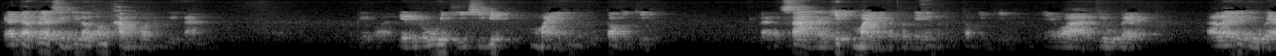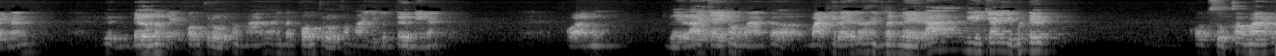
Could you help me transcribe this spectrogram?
แต่อันดับแรกสิ่งที่เราต้องทำก่อนคือการเรียกว่าเรียนรู้วิถีชีวิตใหม่ให้มันถูกต้องจริงๆแล้วก็สร้างแนวคิดใหม่กับตนเองให้มันถูกต้องจริงๆไม่ว่าอยู่แบบอะไรก็อยู่แบบนั้น เรื่องเดิมมันแหละความโกรธเข้ามาให้มันความโกรธเข้ามาอยู่เดิมๆอย่างนั้นความเหนื่อยล้าใจเข้ามาก็มาทีไรก็ให้มันเหนื่อยล้าเหนื่อยใจอยู่เหมือนเดิมความสุขเข้ามาก็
